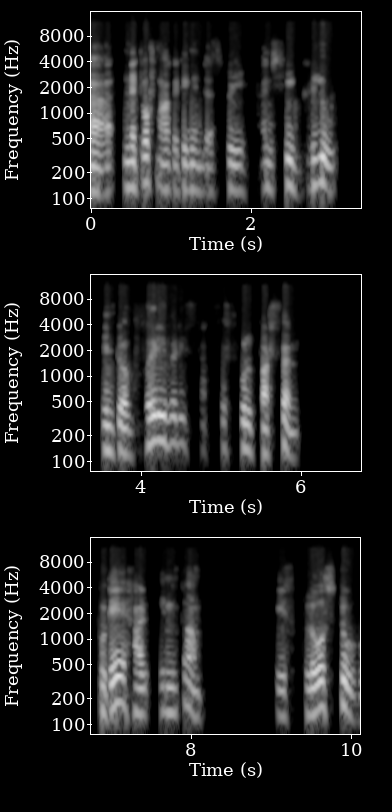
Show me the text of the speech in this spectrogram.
uh, network marketing industry and she grew into a very very successful person. Today her income is close to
